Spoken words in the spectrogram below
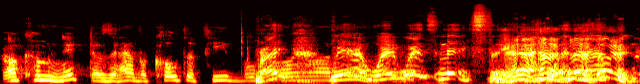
How come Nick doesn't have a cult of people? Right? Yeah, where, where's Nick's thing? what happened?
